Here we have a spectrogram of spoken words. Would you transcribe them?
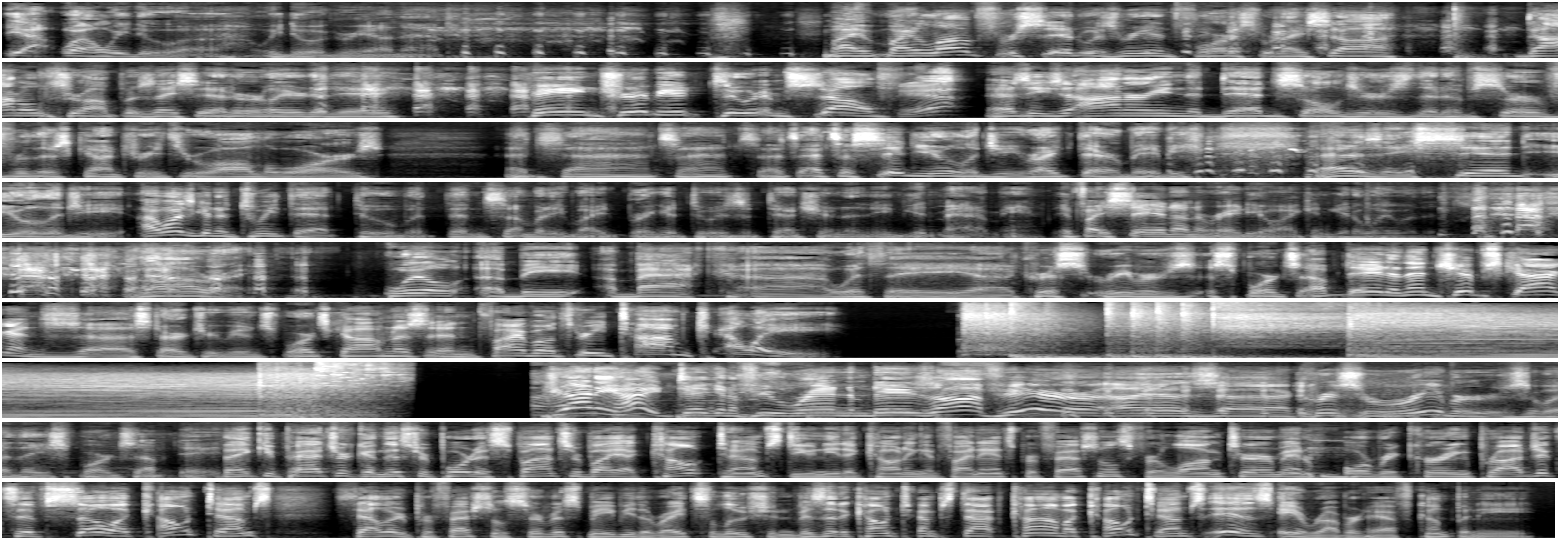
Yeah, well, we do. Uh, we do agree on that. my my love for Sid was reinforced when I saw Donald Trump, as I said earlier today, paying tribute to himself Yeah. as he's honoring the dead soldiers that have served for this country through all the wars. That's uh, that's, that's that's that's a Sid eulogy right there, baby. that is a Sid eulogy. I was going to tweet that too, but then somebody might bring it to his attention and he'd get mad at me. If I say it on the radio, I can get away with it. all right. We'll uh, be back uh, with a uh, Chris Reavers sports update, and then Chip Scoggins, uh, Star Tribune sports columnist, and 503 Tom Kelly. Johnny Height taking a few random days off here as uh, Chris Reavers with a sports update. Thank you, Patrick. And this report is sponsored by Accountemps. Do you need accounting and finance professionals for long-term and or recurring projects? If so, Accountemps salaried professional service may be the right solution. Visit accountemps.com. Account Temps is a Robert Half company.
